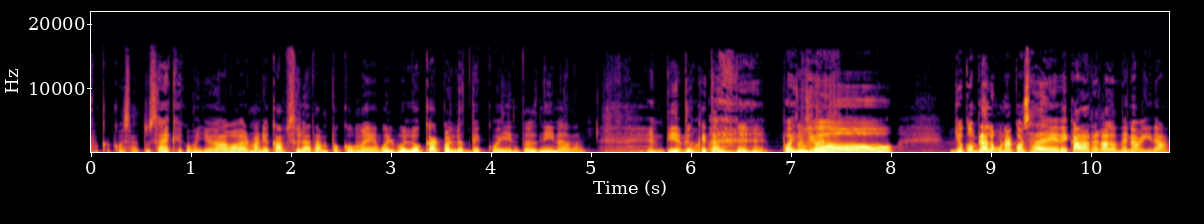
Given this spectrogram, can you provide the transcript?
poca cosa. Tú sabes que como yo hago armario cápsula, tampoco me vuelvo loca con los descuentos ni nada. Entiendo. ¿Y tú qué tal? Pues yo, yo compré alguna cosa de, de cara a regalos de Navidad.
